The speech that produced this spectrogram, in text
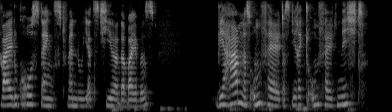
weil du groß denkst, wenn du jetzt hier dabei bist. Wir haben das Umfeld, das direkte Umfeld nicht,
